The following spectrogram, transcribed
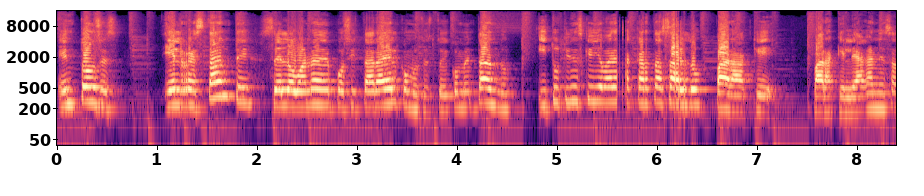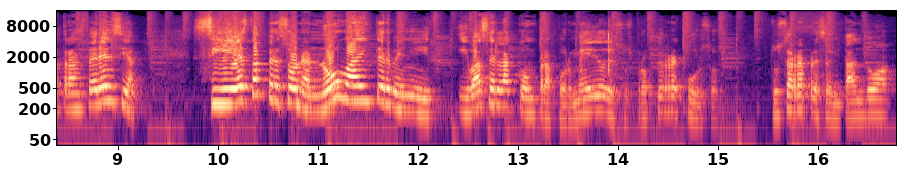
Entonces, el restante se lo van a depositar a él, como te estoy comentando, y tú tienes que llevar esta carta saldo para que, para que le hagan esa transferencia. Si esta persona no va a intervenir y va a hacer la compra por medio de sus propios recursos, tú estás representando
